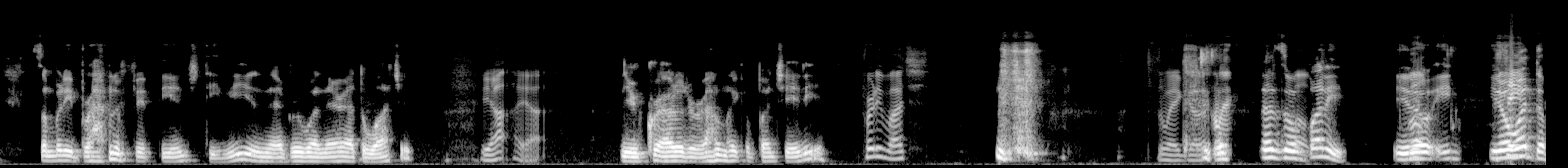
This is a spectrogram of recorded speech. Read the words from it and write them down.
somebody brought a 50 inch TV, and everyone there had to watch it. Yeah, yeah, You're crowded around like a bunch of idiots. pretty much. That's the way it goes. That's so Well- funny. You well, know, you know what the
